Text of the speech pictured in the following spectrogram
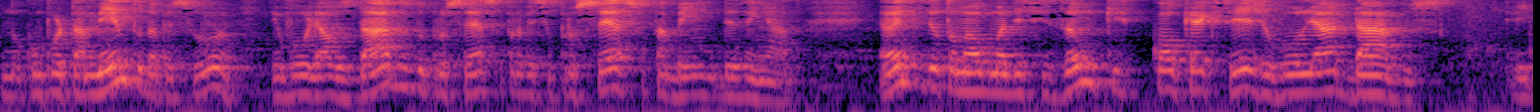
no comportamento da pessoa, eu vou olhar os dados do processo para ver se o processo está bem desenhado. Antes de eu tomar alguma decisão, que qualquer que seja, eu vou olhar dados. E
